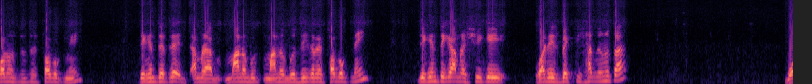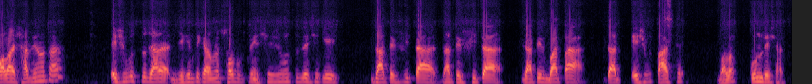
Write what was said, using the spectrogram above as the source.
গণতন্ত্রের সবক নেই যেখান থেকে আমরা মানব মানবাধিকারের সবক নেই যেখান থেকে আমরা শিখি হোয়াট ইজ ব্যক্তি স্বাধীনতা বলার স্বাধীনতা এই সমস্ত যারা যেখান থেকে আমরা সবক নেই সেই সমস্ত দেশে কি জাতির ফিতা জাতির ফিতা জাতির বাতা জাত এই সমস্ত আছে। বলো কোন দেশ আছে?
